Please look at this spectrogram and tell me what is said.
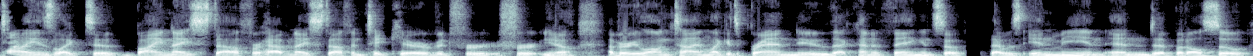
Italians like to buy nice stuff or have nice stuff and take care of it for for you know a very long time, like it's brand new, that kind of thing. And so that was in me. And and uh, but also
